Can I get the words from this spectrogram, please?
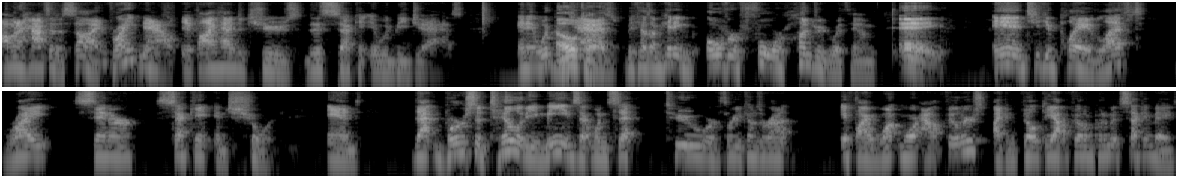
I'm gonna have to decide. Right now, if I had to choose this second, it would be Jazz, and it would be Okay. Jazz because I'm hitting over 400 with him Dang. and he can play left, right, center, second, and short. And that versatility means that when set two or three comes around, if I want more outfielders, I can fill up the outfield and put him at second base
